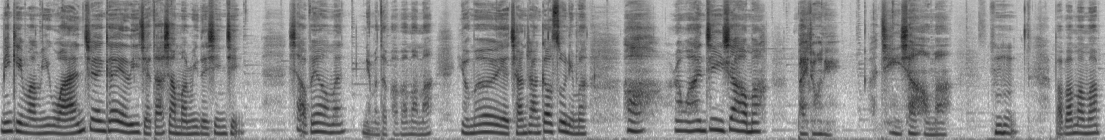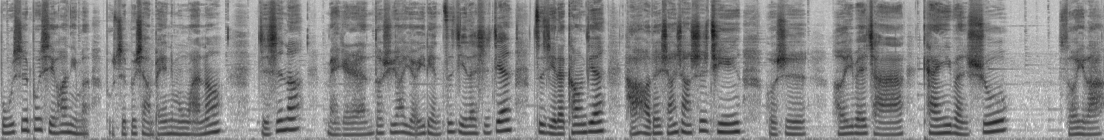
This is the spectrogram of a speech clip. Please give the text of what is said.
，Miki 妈咪完全可以理解大象妈咪的心情。小朋友们，你们的爸爸妈妈有没有也常常告诉你们啊，让我安静一下好吗？拜托你安静一下好吗？哼哼。爸爸妈妈不是不喜欢你们，不是不想陪你们玩哦，只是呢，每个人都需要有一点自己的时间、自己的空间，好好的想想事情，或是喝一杯茶、看一本书。所以啦，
